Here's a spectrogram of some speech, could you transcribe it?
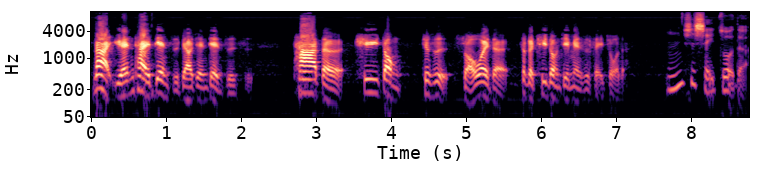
那元泰电子标签、电子纸，它的驱动就是所谓的这个驱动界面是谁做的？嗯是谁做的？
